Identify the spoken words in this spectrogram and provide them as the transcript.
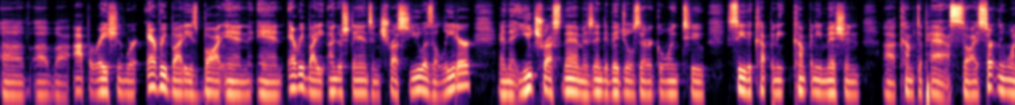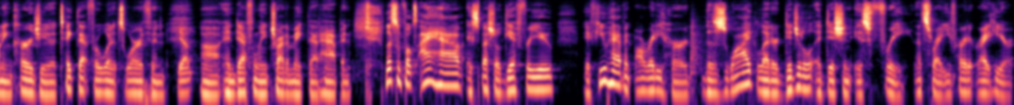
of, of uh, operation where everybody is bought in and everybody understands and trusts you as a leader and that you trust them as individuals that are going to see the company company mission uh, come to pass. So I certainly want to encourage you to take that for what it's worth and Yep. uh, and definitely try to make that happen. Listen, folks, I have a special gift for you. If you haven't already heard, the Zweig Letter Digital Edition is free. That's right. You've heard it right here.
